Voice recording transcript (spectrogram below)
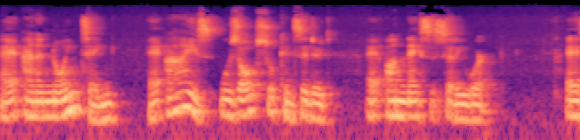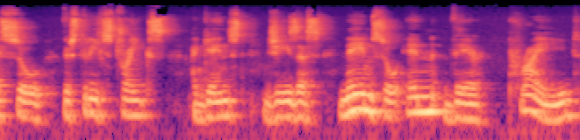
Uh, and anointing uh, eyes was also considered unnecessary work. Uh, so there's three strikes against Jesus' name. So in their pride,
